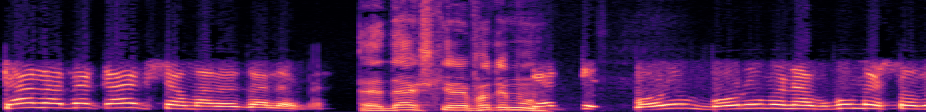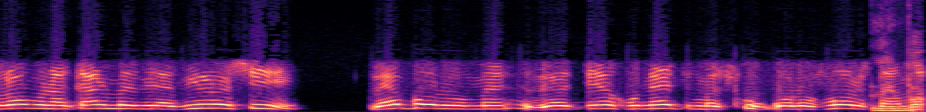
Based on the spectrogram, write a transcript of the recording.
και άλλα 16 άμα δεν τα λέμε. Εντάξει, κύριε Φώτη μου. Γιατί μπορούμε, μπορούμε να βγούμε στον δρόμο να κάνουμε διαδήλωση; Δεν μπορούμε, διότι έχουν έτοιμο του κουκολοφόρου τα Λοιπόν,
